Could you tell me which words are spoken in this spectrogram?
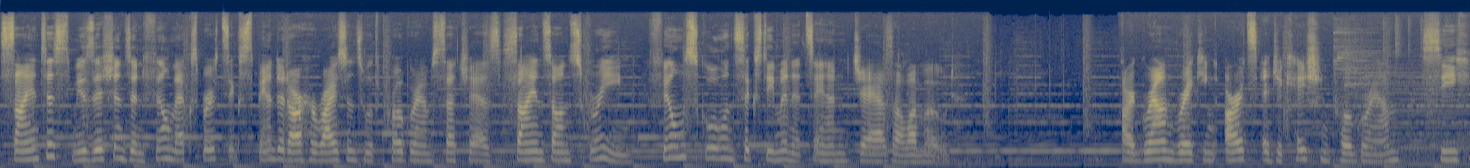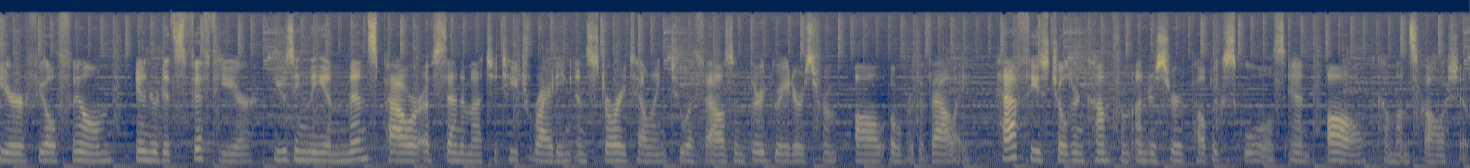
Scientists, musicians, and film experts expanded our horizons with programs such as Science on Screen, Film School in 60 Minutes, and Jazz a la Mode. Our groundbreaking arts education program, See, Hear, Feel Film, entered its fifth year, using the immense power of cinema to teach writing and storytelling to a thousand third graders from all over the valley. Half these children come from underserved public schools, and all come on scholarship.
